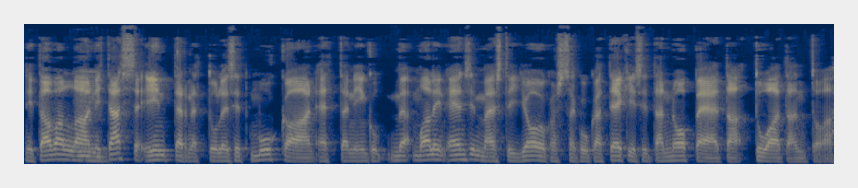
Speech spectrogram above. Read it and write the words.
Niin tavallaan mm. niin tässä internet tuli sitten mukaan, että niin kuin mä, mä olin ensimmäisesti joukossa, kuka teki sitä nopeata tuotantoa,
